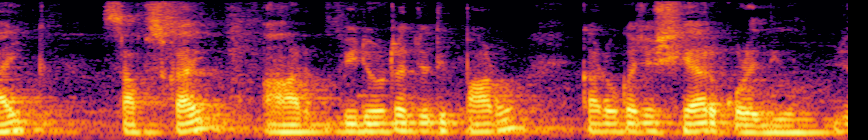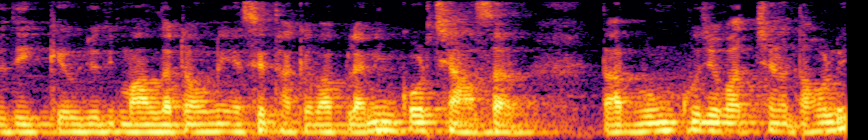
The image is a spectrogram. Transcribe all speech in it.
লাইক সাবস্ক্রাইব আর ভিডিওটা যদি পারো, কারও কাছে শেয়ার করে দিও। যদি কেউ যদি মালদা টাউনে এসে থাকে বা প্ল্যানিং করছে আসার, তার রুম খুঁজে পাচ্ছে না, তাহলে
